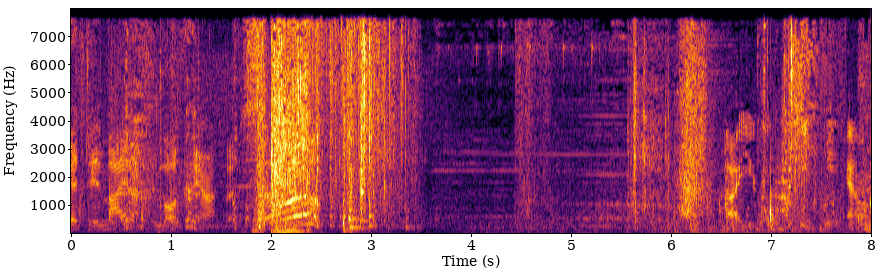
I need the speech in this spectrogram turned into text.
Mjötið mærandi moldlega. Ah, you can keep me. Alright.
